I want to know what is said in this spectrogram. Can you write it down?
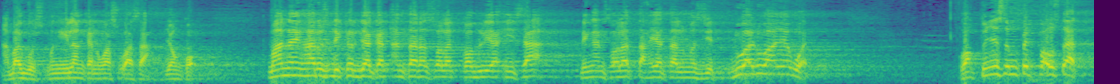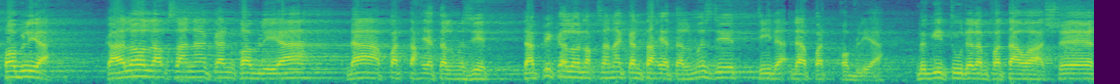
Nah, bagus, menghilangkan was-wasa, jongkok. Mana yang harus dikerjakan antara solat Qobliyah Isya dengan sholat tahiyatul masjid. Dua-duanya buat. Waktunya sempit Pak Ustaz. Qabliyah. Kalau laksanakan qabliyah dapat tahiyatul masjid. Tapi kalau laksanakan tahiyatul masjid tidak dapat qabliyah. Begitu dalam fatwa Syekh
